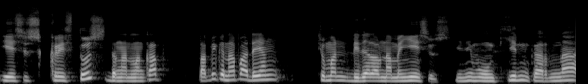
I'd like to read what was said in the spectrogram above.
Yesus Kristus dengan lengkap, tapi kenapa ada yang cuman di dalam nama Yesus? Ini mungkin karena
